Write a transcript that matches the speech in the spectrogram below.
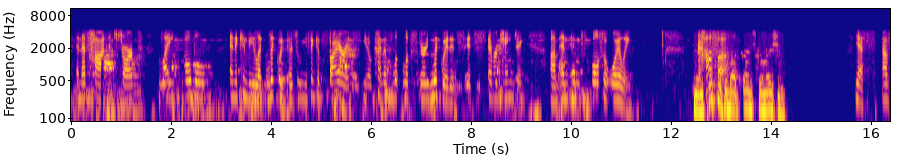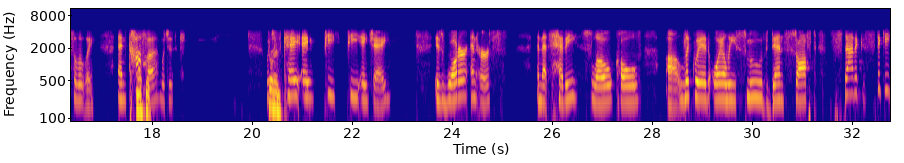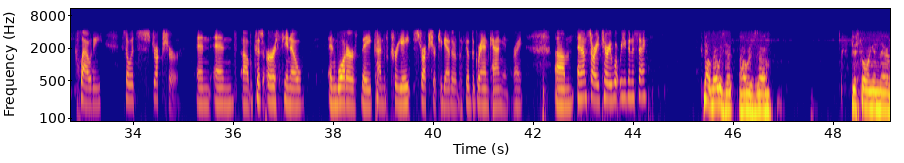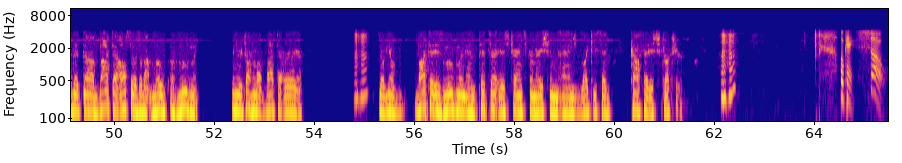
And that's hot and sharp, light, mobile, and it can be like liquid because when you think of fire, it's you know kind of look, looks very liquid. It's it's ever changing, um, and and also oily. Yeah, Kapha, is about transformation. Yes, absolutely. And Kapha, which is which is K A P P H A, is water and earth, and that's heavy, slow, cold, uh, liquid, oily, smooth, dense, soft, static, sticky, cloudy. So it's structure, and and uh, because Earth, you know, and water, they kind of create structure together, like the Grand Canyon, right? Um, and I'm sorry, Terry, what were you going to say? No, that was it. I was um, just throwing in there that uh, Vata also is about move, uh, movement. When you were talking about Vata earlier. Mm-hmm. So you know, Vata is movement, and Pitta is transformation, and like you said, Kapha is structure. Mhm. Okay, so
